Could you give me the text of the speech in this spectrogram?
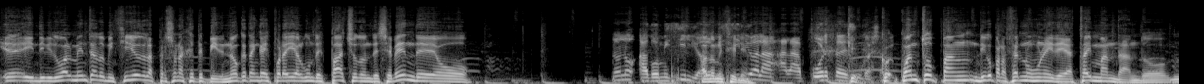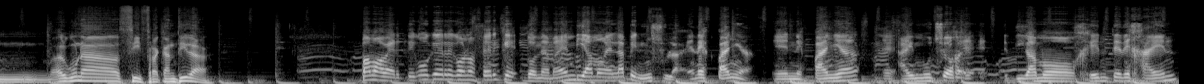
eh, individualmente a domicilio de las personas que te piden, no que tengáis por ahí algún despacho donde se vende o... No, no, a domicilio, A a, domicilio. domicilio, a, la, a la puerta de su casa. ¿Cu- ¿Cuánto pan, digo, para hacernos una idea, estáis mandando? Mm, ¿Alguna cifra, cantidad? Vamos a ver, tengo que reconocer que donde más enviamos es la península, en España. En España eh, hay muchos, eh, digamos, gente de Jaén,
